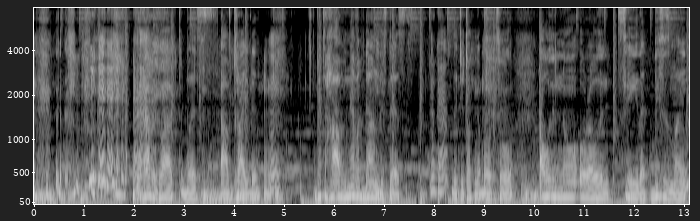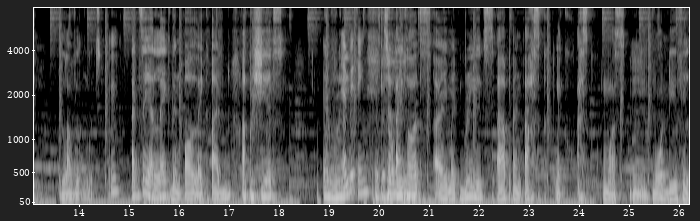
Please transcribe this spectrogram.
they haven't worked, but I've tried. But I have never done this test Okay. that you're talking about. So I wouldn't know or I wouldn't say that this is my love language. I'd say I like them all. Like I'd appreciate every Everything. So I thought I might bring it up and ask, like ask Mas, what do you feel?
